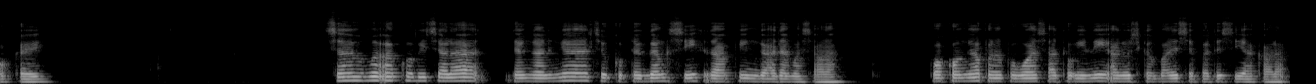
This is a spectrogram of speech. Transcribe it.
Oke. Okay. Selama aku bicara dengannya cukup tegang sih, tetapi enggak ada masalah. Pokoknya perempuan satu ini harus kembali seperti sia kala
